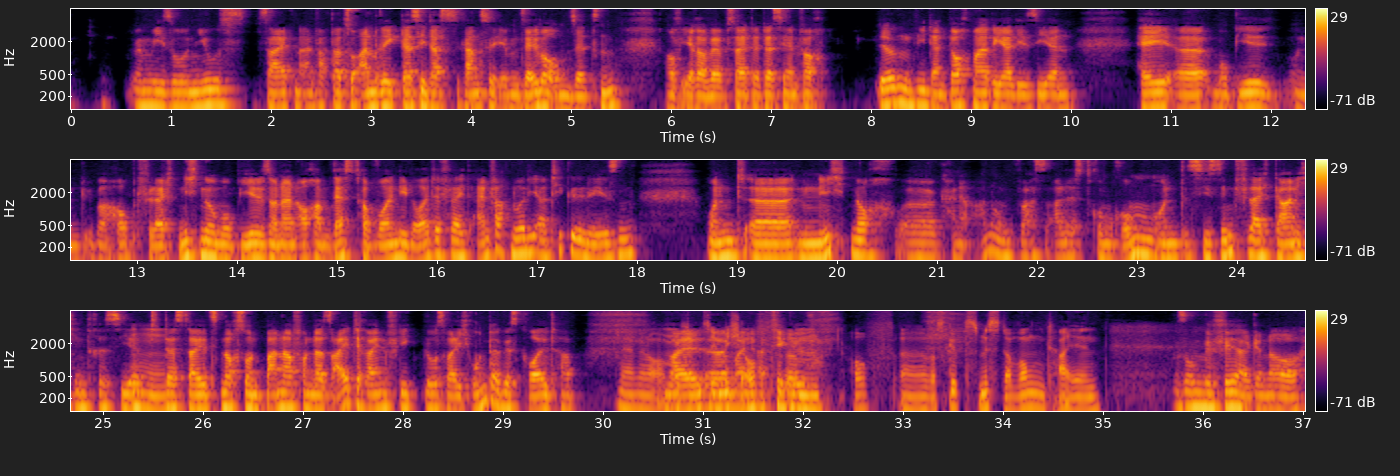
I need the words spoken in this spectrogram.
irgendwie so News-Seiten einfach dazu anregt, dass sie das Ganze eben selber umsetzen auf ihrer Webseite, dass sie einfach irgendwie dann doch mal realisieren, hey, äh, mobil und überhaupt vielleicht nicht nur mobil, sondern auch am Desktop wollen die Leute vielleicht einfach nur die Artikel lesen und äh, nicht noch, äh, keine Ahnung, was alles drumrum und sie sind vielleicht gar nicht interessiert, mhm. dass da jetzt noch so ein Banner von der Seite reinfliegt, bloß weil ich runtergescrollt habe. Ja, genau. Weil sie äh, mich auf, Artikel ähm, auf äh, was gibt's, Mr. Wong teilen. So ungefähr, genau.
